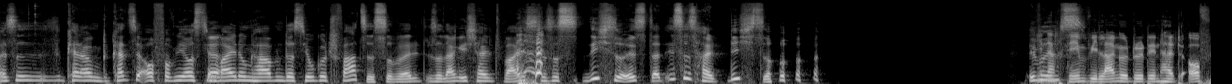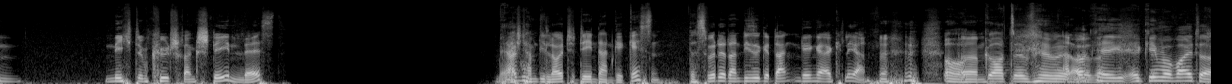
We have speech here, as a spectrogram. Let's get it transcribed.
weißt du, keine Ahnung, du kannst ja auch von mir aus die ja. Meinung haben, dass Joghurt schwarz ist. So, weil, solange ich halt weiß, dass es nicht so ist, dann ist es halt nicht so. Übrigens, Je nachdem, wie lange du den halt offen nicht im Kühlschrank stehen lässt. Vielleicht ja, haben die Leute den dann gegessen. Das würde dann diese Gedankengänge erklären. Oh ähm, Gott im Himmel. Okay, Sache. Äh, gehen wir weiter.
